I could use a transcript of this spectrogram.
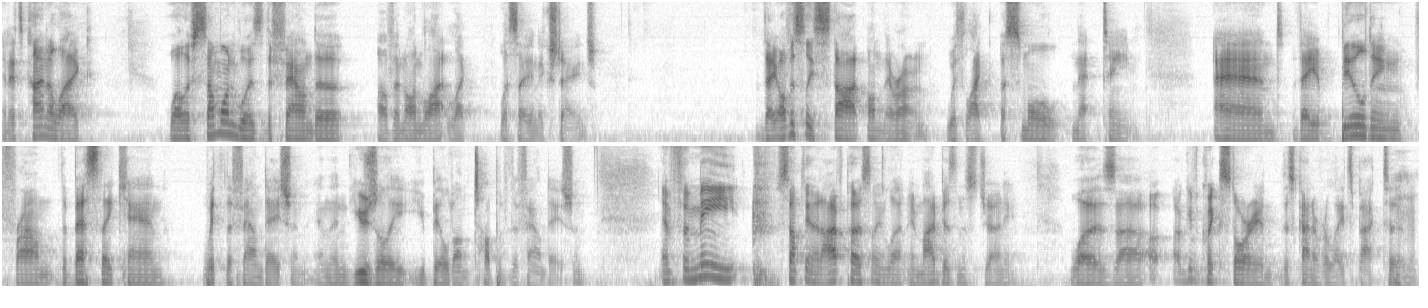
and it's kind of like, well, if someone was the founder of an online, like let's say an exchange, they obviously start on their own with like a small net team, and they're building from the best they can with the foundation, and then usually you build on top of the foundation. And for me, something that I've personally learned in my business journey was uh, I'll- give a quick story, and this kind of relates back to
